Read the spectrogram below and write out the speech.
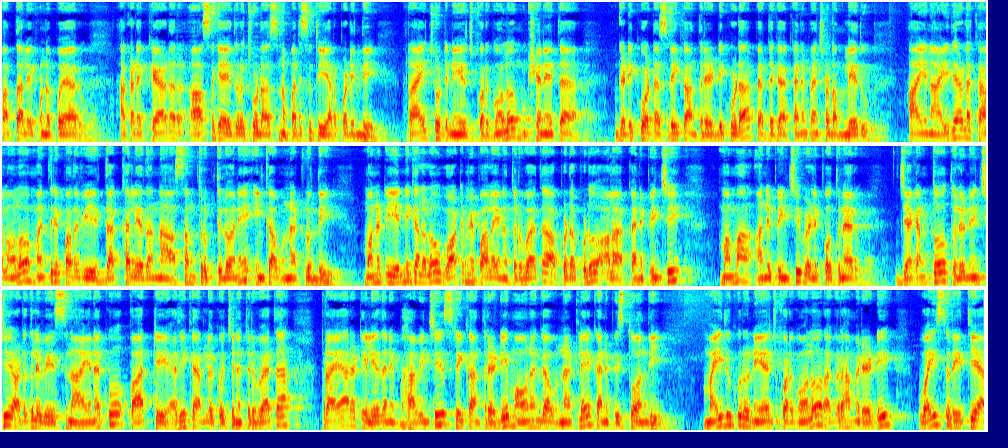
పత్తా లేకుండా పోయారు. అక్కడ కేడర్ ఆశగా ఎదురు చూడాల్సిన పరిస్థితి ఏర్పడింది. రాయచోటి నియోజకవర్గంలో ముఖ్య నేత గడికోట శ్రీకాంత్ రెడ్డి కూడా పెద్దగా కనిపించడం లేదు. ఆయన ఐదేళ్ళ కాలంలో మంత్రి పదవి దక్కలేదన్న అసంతృప్తిలోనే ఇంకా ఉన్నట్లుంది. మొన్నటి ఎన్నికలలో ఓటమి పాలైన తరువాత అప్పుడప్పుడు అలా కనిపించి మమ అనిపించి వెళ్ళిపోతున్నారు. జగన్తో తొలి నుంచి అడుగులు వేసిన ఆయనకు పార్టీ అధికారంలోకి వచ్చిన తరువాత ప్రయారిటీ లేదని భావించి శ్రీకాంత్ రెడ్డి మౌనంగా ఉన్నట్లే కనిపిస్తోంది. మైదుకూరు నియోజకవర్గంలో రఘురామరెడ్డి వయసు రీత్యా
